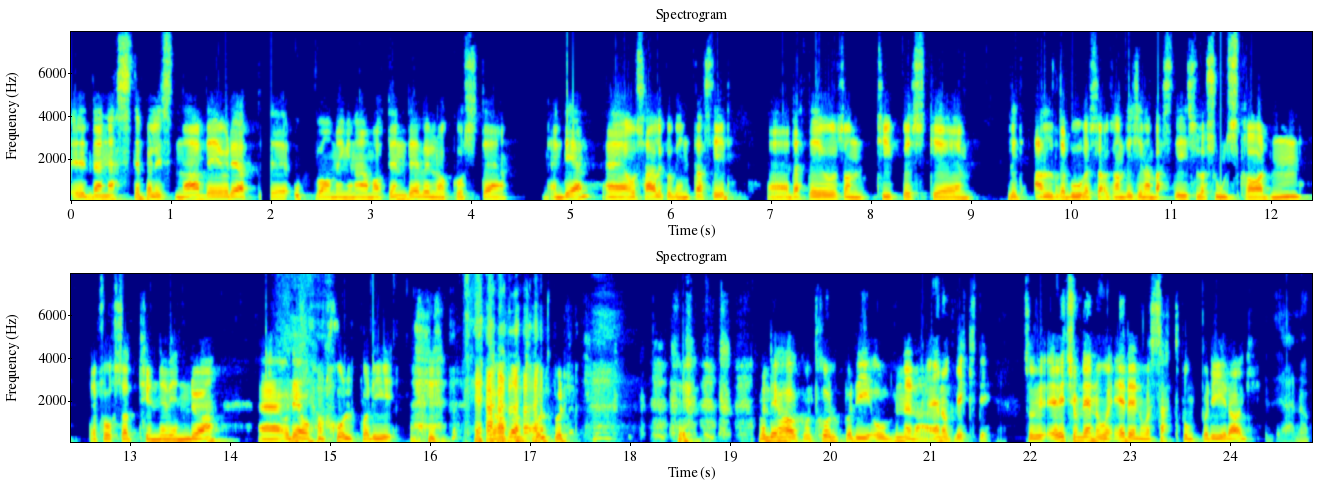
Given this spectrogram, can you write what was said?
eh, Den neste på listen der, det er jo det at eh, oppvarmingen her, Martin, det vil nok koste en del. Eh, og særlig på vinterstid. Eh, dette er jo sånn typisk litt eldre borettslag. er Ikke den beste isolasjonsgraden. Det er fortsatt tynne vinduer. Eh, og det å ha kontroll på de Det det å ha er det. kontroll på de Men det å ha kontroll på de ovnene der er nok viktig. Så jeg vet ikke om det er noe, er det noe settpunkt på de i dag? Det er nok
